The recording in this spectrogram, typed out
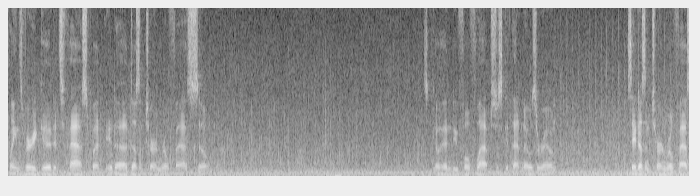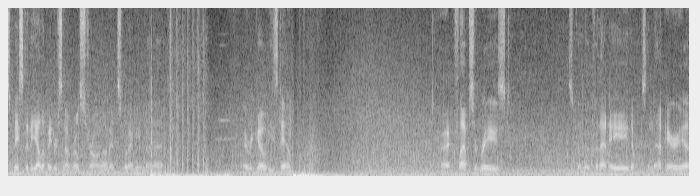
plane's very good. It's fast, but it uh, doesn't turn real fast, so let's go ahead and do full flaps. Just get that nose around. I say it doesn't turn real fast. Basically, the elevator's not real strong on it. That's what I mean by that. There we go. He's down. All right, flaps are raised. Let's go look for that AA that was in that area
